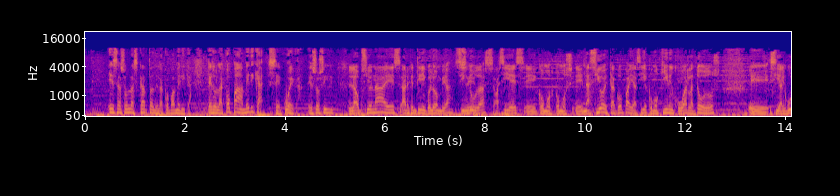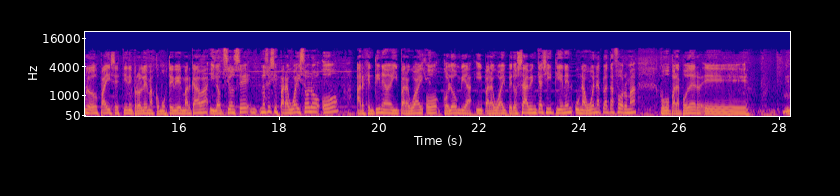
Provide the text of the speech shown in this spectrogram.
Esas son las cartas de la Copa América. Pero la Copa América se juega. Eso sí, La opción A es Argentina y Colombia, sin Sí. dudas. Así es eh, como, como eh, nació esta copa y así es como quieren jugarla todos. Eh, si alguno de los dos países tiene problemas, como usted bien marcaba, y la opción C, no sé si es Paraguay solo o Argentina y Paraguay o Colombia y Paraguay, pero saben que allí tienen una buena plataforma como para poder eh,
